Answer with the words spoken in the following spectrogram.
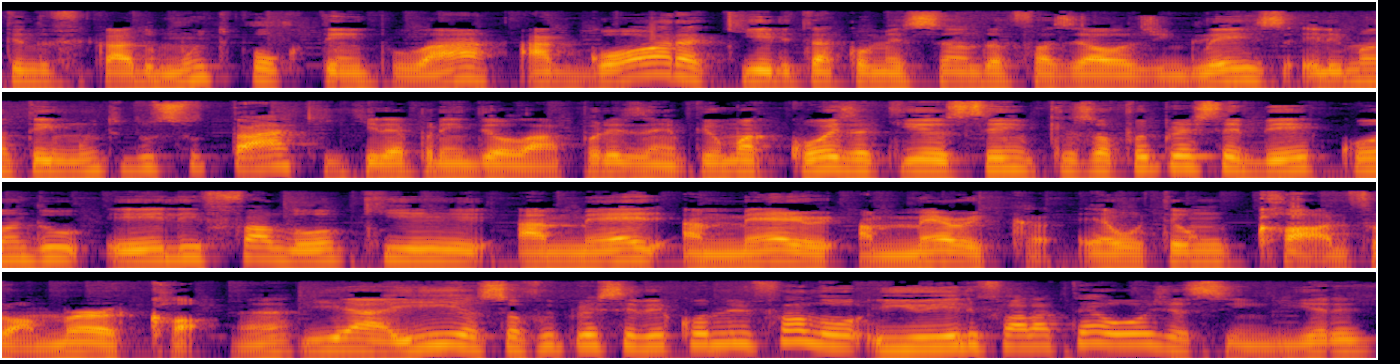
tendo ficado muito pouco tempo lá, agora que ele tá começando a fazer aula de inglês, ele mantém muito do sotaque que ele aprendeu lá. Por exemplo, tem uma coisa que eu sei que eu só fui perceber quando ele falou que Amer Amer America é o um K, ele falou America, né? E aí eu só fui perceber quando ele falou. E ele fala até hoje, assim. E ele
